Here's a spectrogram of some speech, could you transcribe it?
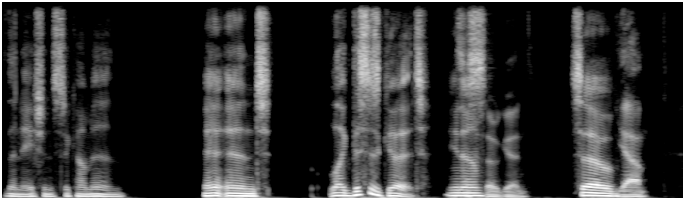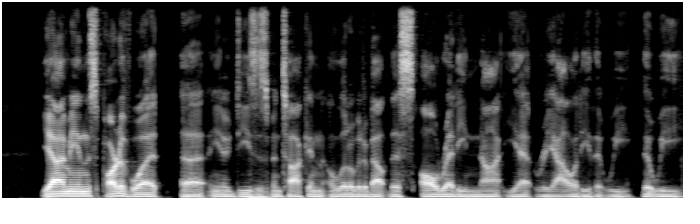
for the nations to come in. And, and like, this is good, you this know? is so good. So, Yeah. Yeah. I mean, this part of what, uh, you know, Dees has been talking a little bit about this already not yet reality that we, that we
